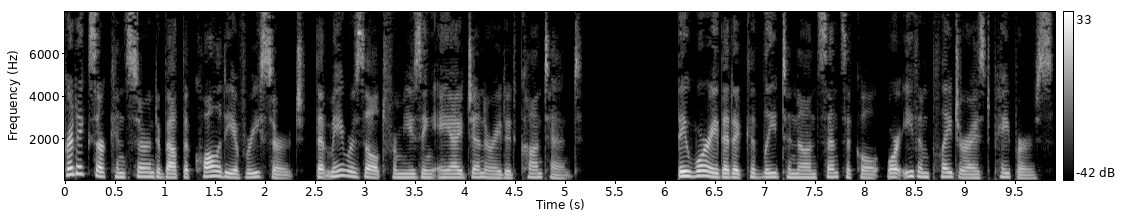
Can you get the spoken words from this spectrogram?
Critics are concerned about the quality of research that may result from using AI-generated content. They worry that it could lead to nonsensical or even plagiarized papers.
